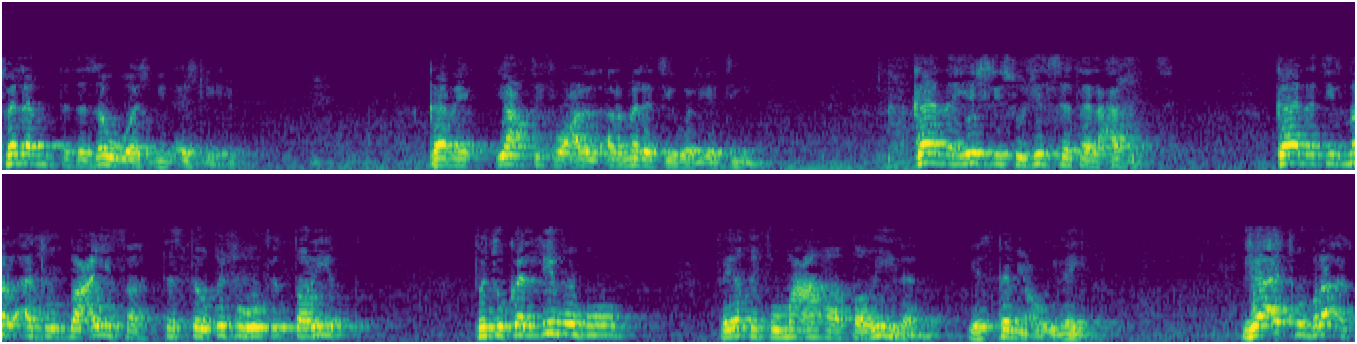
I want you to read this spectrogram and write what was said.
فلم تتزوج من أجلهم. كان يعطف على الأرملة واليتيم. كان يجلس جلسة العبد. كانت المرأة الضعيفة تستوقفه في الطريق فتكلمه فيقف معها طويلا يستمع إليها جاءته امرأة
